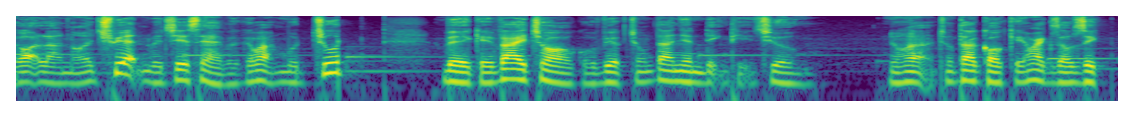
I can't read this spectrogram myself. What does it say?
gọi là nói chuyện và chia sẻ với các bạn một chút về cái vai trò của việc chúng ta nhận định thị trường. Đúng không ạ? Chúng ta có kế hoạch giao dịch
